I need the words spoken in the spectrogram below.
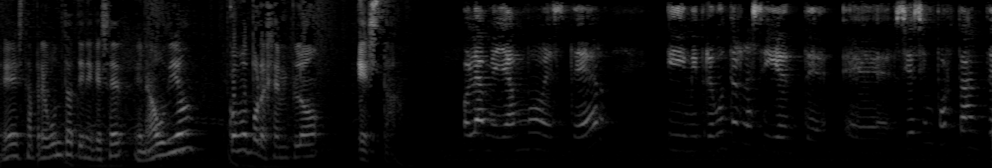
¿eh? Esta pregunta tiene que ser en audio, como por ejemplo esta. Hola, me llamo Esther Y mi pregunta es la siguiente. Eh, si es importante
